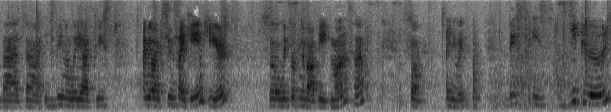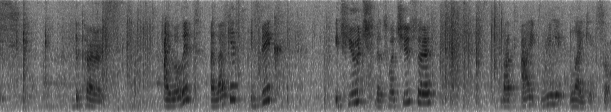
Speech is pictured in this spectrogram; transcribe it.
but uh, it's been already at least, I mean like since I came here, so we're talking about eight months, huh? So, anyway, this is Zipper's, the purse. I love it. I like it. It's big. It's huge. That's what she said. But I really like it. So,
